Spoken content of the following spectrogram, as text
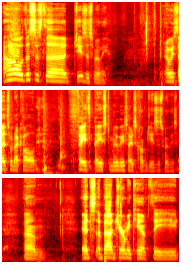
Oh, this is the Jesus movie. At least that's what I call faith-based movies. I just call them Jesus movies. Yeah. Um, it's about Jeremy Camp, the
